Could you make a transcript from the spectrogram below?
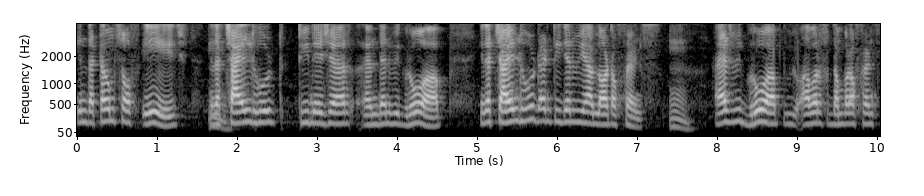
in the terms of age in the childhood teenager and then we grow up in the childhood and teenager we have a lot of friends. As we grow up our number of friends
